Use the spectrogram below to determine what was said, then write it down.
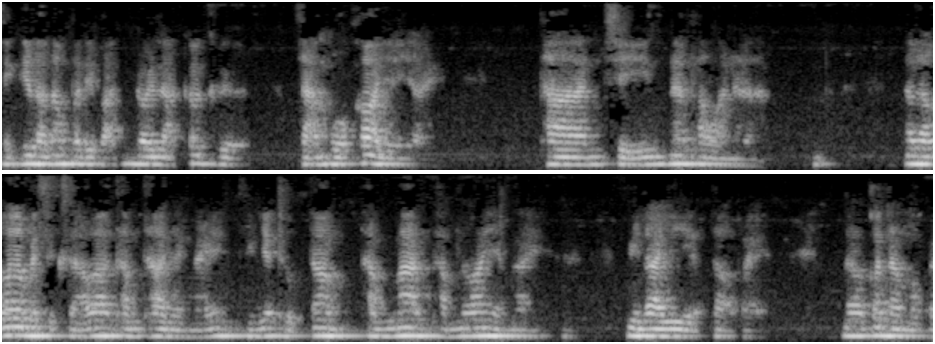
สิ่งที่เราต้องปฏิบัติโดยหลักก็คือสามหัวข้อใหญ่ ๆ ทานศีลและภาวนาแล้วเราก็ต้องไปศึกษาว่าทำทานอย่างไรถึงจะถูกต้องทำมากทำน้อยอย่างไรมีรายละเอียดต่อไป แล้วก็นำออกไป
